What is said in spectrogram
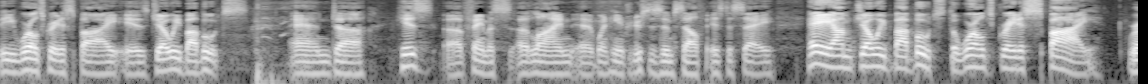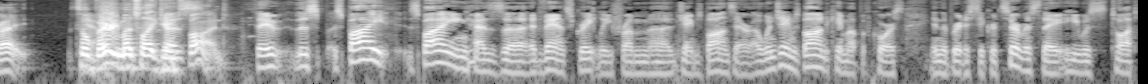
the world's greatest spy is Joey Baboots, and uh, his uh, famous uh, line uh, when he introduces himself is to say, "Hey, I'm Joey Baboots, the world's greatest spy." right. So very much like James Bond. They the spy spying has uh, advanced greatly from uh, James Bond's era. When James Bond came up, of course, in the British Secret Service, they he was taught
